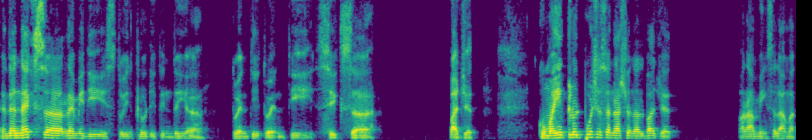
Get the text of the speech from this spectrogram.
And the next uh, remedy is to include it in the uh, 2026 uh, budget. Kung ma-include po siya sa national budget, maraming salamat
